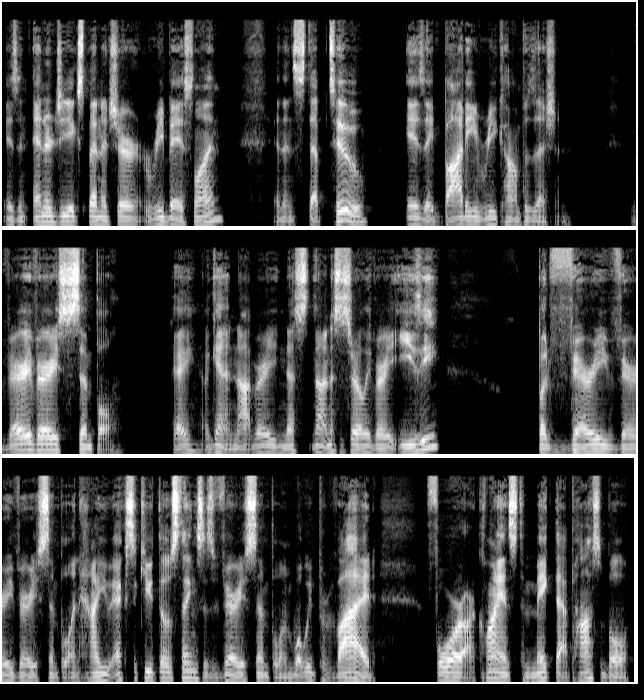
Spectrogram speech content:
is an energy expenditure rebaseline. And then step two is a body recomposition. Very, very simple. Okay. Again, not very, not necessarily very easy, but very, very, very simple. And how you execute those things is very simple. And what we provide for our clients to make that possible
